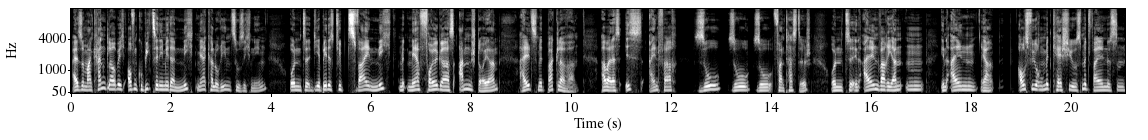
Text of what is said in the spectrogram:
Also man kann, glaube ich, auf einen Kubikzentimeter nicht mehr Kalorien zu sich nehmen und äh, Diabetes Typ 2 nicht mit mehr Vollgas ansteuern als mit Baklava. Aber das ist einfach so, so, so fantastisch. Und äh, in allen Varianten, in allen ja, Ausführungen mit Cashews, mit Walnüssen,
